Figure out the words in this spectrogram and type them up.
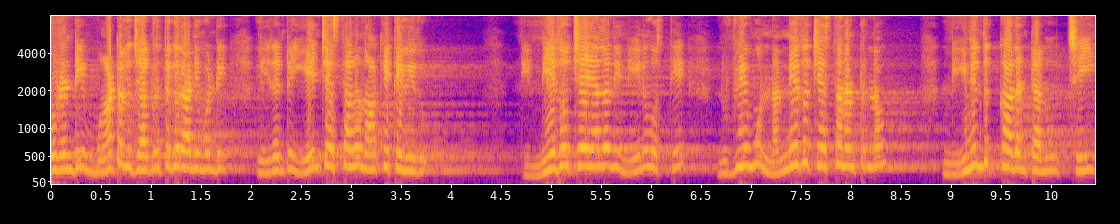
చూడండి మాటలు జాగ్రత్తగా రానివ్వండి. లేదంటే ఏం చేస్తానో నాకే తెలియదు నిన్నేదో చేయాలని నేను వస్తే నువ్వేమో నన్నేదో చేస్తానంటున్నావు? నేనెందుకు కాదంటాను? చెయ్యి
